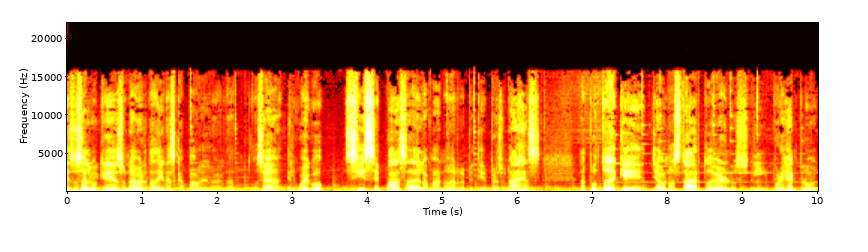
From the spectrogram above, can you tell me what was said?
eso es algo que es una verdad inescapable, la verdad. O sea, el juego sí se pasa de la mano de repetir personajes al punto de que ya uno está harto de verlos. El- por ejemplo,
